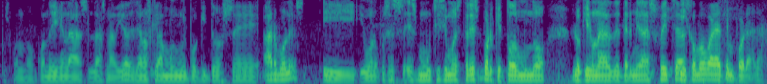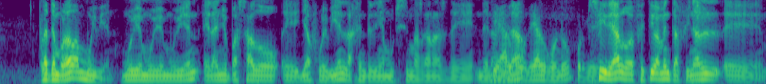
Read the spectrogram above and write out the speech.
pues cuando cuando lleguen las, las navidades ya nos quedan muy muy poquitos eh, árboles y, y, bueno pues es, es muchísimo estrés porque todo el mundo lo quiere unas determinadas fechas y cómo va la temporada la temporada va muy bien, muy bien, muy bien, muy bien. El año pasado eh, ya fue bien, la gente tenía muchísimas ganas de, de Navidad. De algo, de algo, ¿no? Porque... Sí, de algo, efectivamente. Al final eh,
